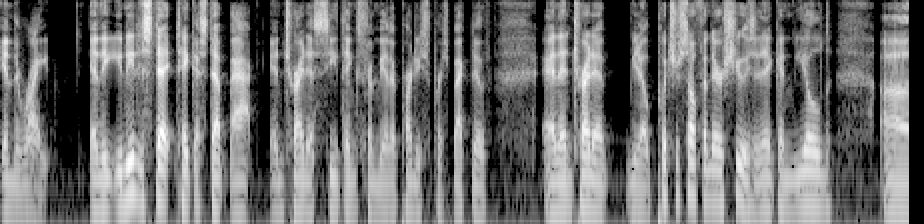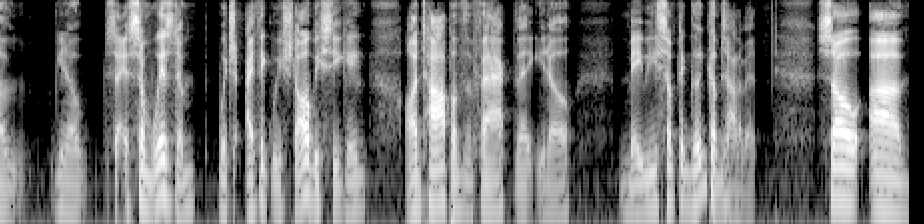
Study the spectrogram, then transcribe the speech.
in the right, and that you need to take a step back and try to see things from the other party's perspective, and then try to you know put yourself in their shoes, and it can yield um, you know some wisdom, which I think we should all be seeking, on top of the fact that you know maybe something good comes out of it. So, um,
